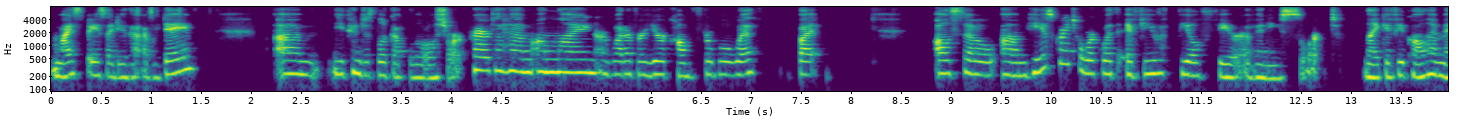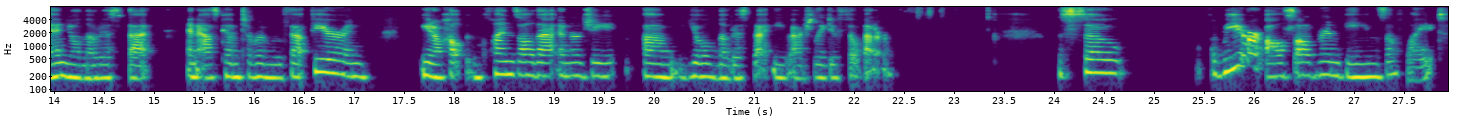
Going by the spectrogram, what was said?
my space. I do that every day. Um, you can just look up a little short prayer to him online or whatever you're comfortable with. But also, um, he is great to work with if you feel fear of any sort. Like if you call him in, you'll notice that and ask him to remove that fear and you know help him cleanse all that energy. Um, you'll notice that you actually do feel better. So we are all sovereign beings of light,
